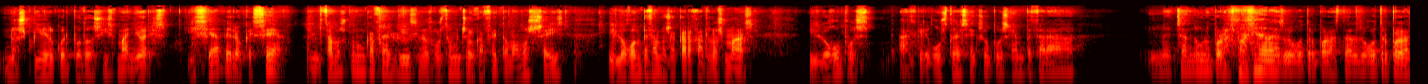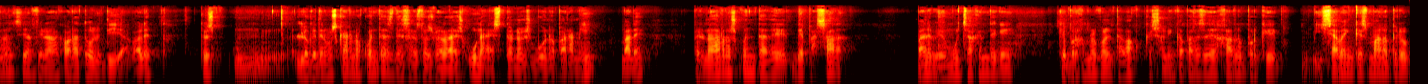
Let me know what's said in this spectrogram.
nos pide el cuerpo dosis mayores, y sea de lo que sea. Empezamos con un café al día si nos gusta mucho el café tomamos seis y luego empezamos a cargarlos más. Y luego, pues, al que le gusta el sexo, pues empezará echando uno por las mañanas, luego otro por las tardes, luego otro por las noches y al final acabará todo el día, ¿vale? Entonces, mm, lo que tenemos que darnos cuenta es de esas dos verdades. Una, esto no es bueno para mí, ¿vale? Pero no darnos cuenta de, de pasada, ¿vale? Veo mucha gente que, que, por ejemplo, con el tabaco, que son incapaces de dejarlo porque y saben que es malo, pero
